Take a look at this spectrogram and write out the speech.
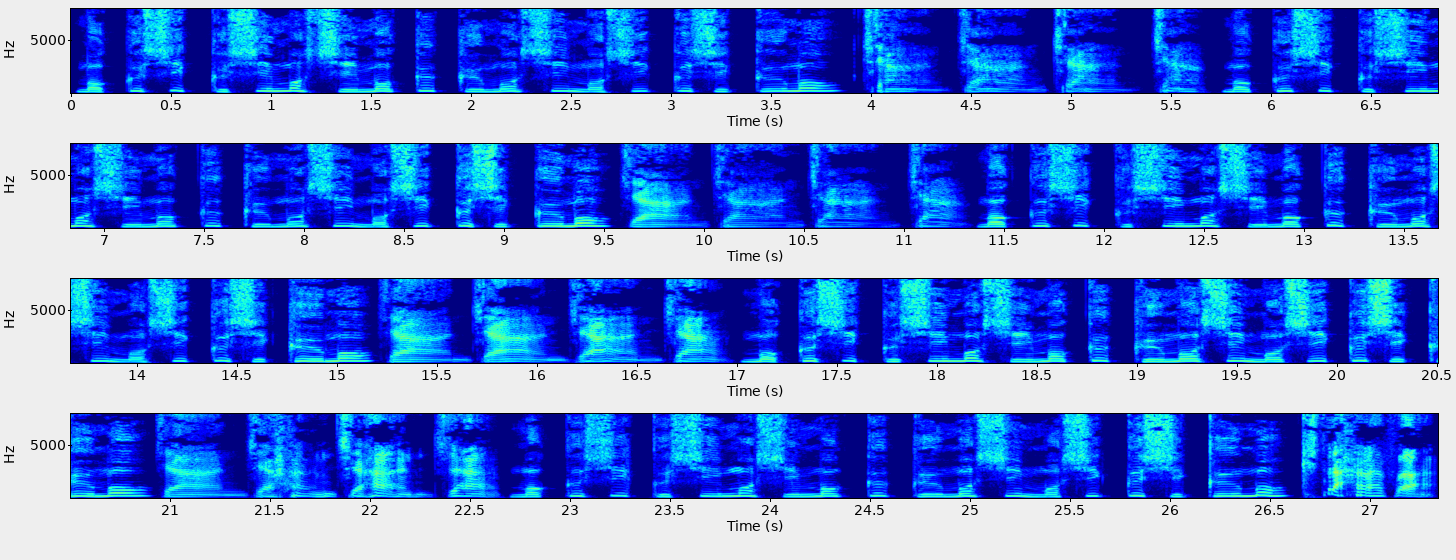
目視くしもしもくくもしもしくしくも、じゃん、じゃん、じゃん、じゃん。目視くしもしもくくもしもしくしくも、じゃん、じゃん、じゃん、じゃん。目視くしもしもくくもしもしくしくも、じゃん、じゃん、じゃん、じゃん。目視くしもしもくくもしもしくしくも、じゃん、じゃん、じゃん、じゃん。目視くしもしもくくもしもしくしくも、北原さん、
